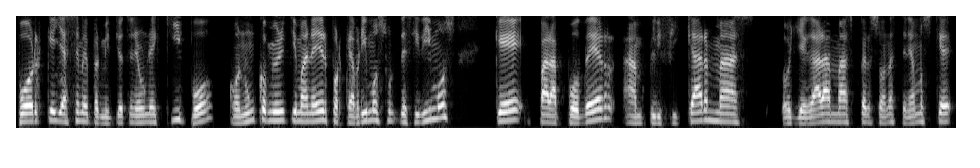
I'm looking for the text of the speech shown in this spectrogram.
porque ya se me permitió tener un equipo con un community manager porque abrimos, decidimos que para poder amplificar más o llegar a más personas teníamos que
